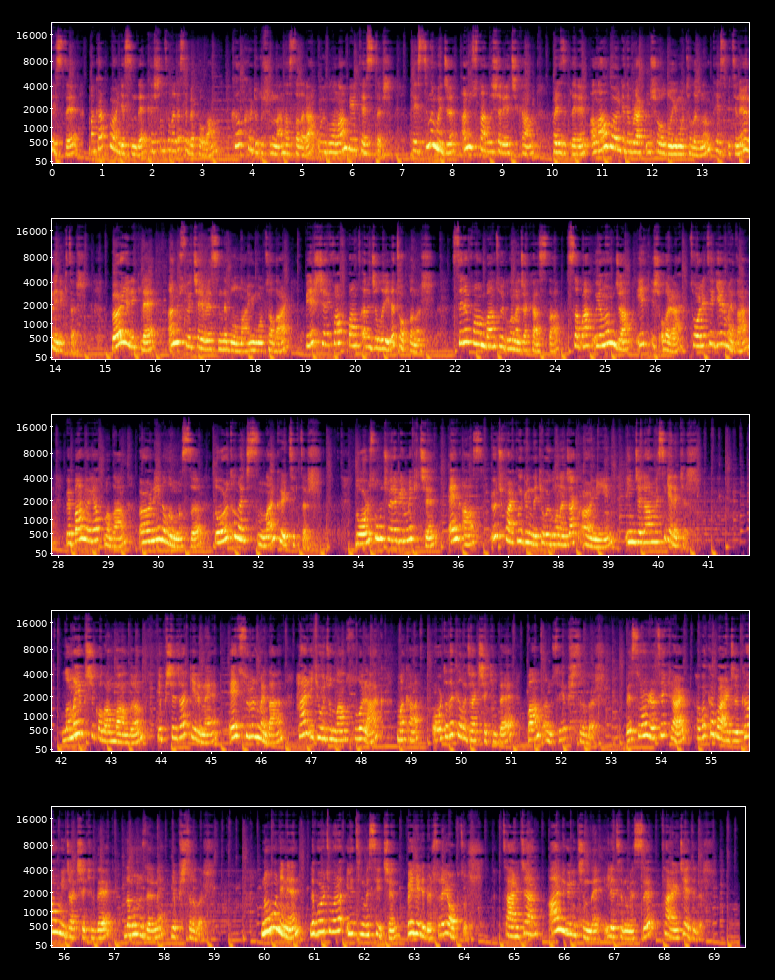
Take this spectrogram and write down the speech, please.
testi, makat bölgesinde kaşıntılara sebep olan kıl kırdı düşünülen hastalara uygulanan bir testtir. Testin amacı anüsten dışarıya çıkan parazitlerin anal bölgede bırakmış olduğu yumurtalarının tespitine yöneliktir. Böylelikle anüs ve çevresinde bulunan yumurtalar bir şeffaf bant aracılığıyla toplanır. Selofan bant uygulanacak hasta sabah uyanınca ilk iş olarak tuvalete girmeden ve banyo yapmadan örneğin alınması doğru tanı açısından kritiktir. Doğru sonuç verebilmek için en az 3 farklı gündeki uygulanacak örneğin incelenmesi gerekir. Lama yapışık olan bandın yapışacak yerine el sürülmeden her iki ucundan tutularak makat ortada kalacak şekilde band anüse yapıştırılır. Ve sonra tekrar hava kabarcığı kalmayacak şekilde lamın üzerine yapıştırılır. Numunenin laboratuvara iletilmesi için belirli bir süre yoktur. Tercihen aynı gün içinde iletilmesi tercih edilir.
